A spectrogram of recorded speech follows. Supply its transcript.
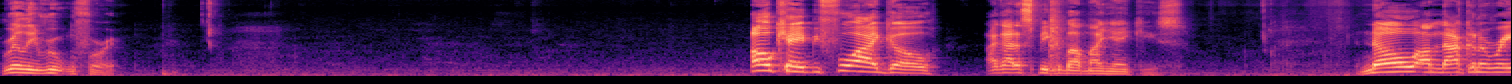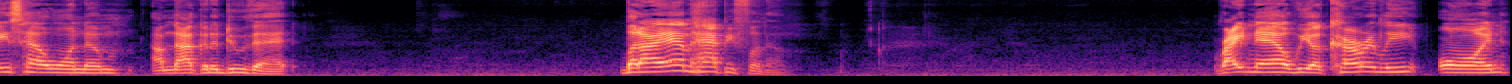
really rooting for it. Okay, before I go, I got to speak about my Yankees. No, I'm not going to raise hell on them. I'm not going to do that. But I am happy for them. Right now, we are currently on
